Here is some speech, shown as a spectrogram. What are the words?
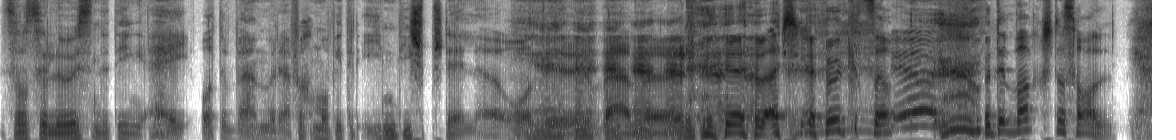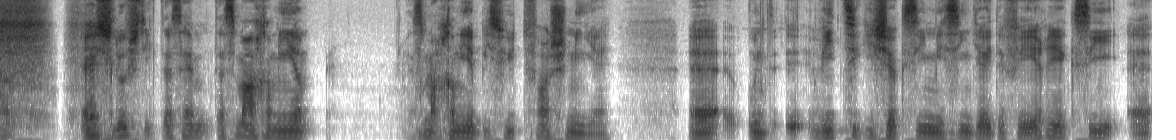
so so lösende Dinge, hey, oder wenn wir einfach mal wieder Indisch bestellen oder wenn wir, weißt du, wirklich so. Ja. Und dann machst du das halt. Ja, es ist lustig, das, das machen wir, das machen wir bis heute fast nie. Äh, und äh, witzig ist ja, gewesen, wir sind ja in der Ferien, gewesen, äh,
